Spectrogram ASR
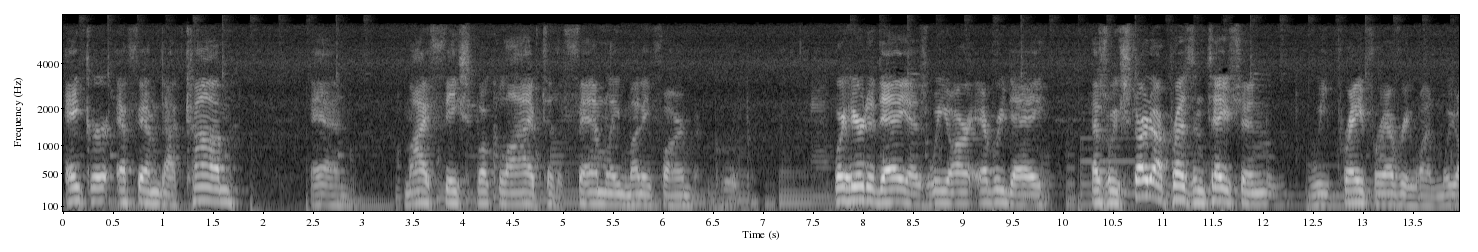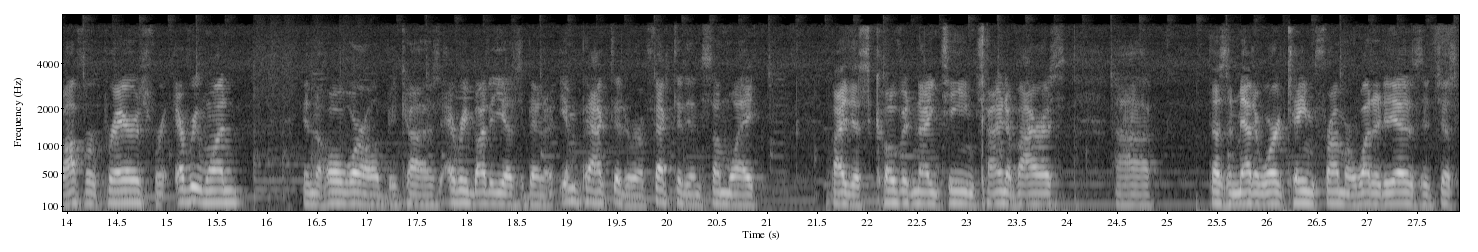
anchorfm.com and my Facebook Live to the Family Money Farm group. We're here today, as we are every day. As we start our presentation, we pray for everyone. We offer prayers for everyone in the whole world because everybody has been impacted or affected in some way by this COVID 19 China virus. Uh, doesn't matter where it came from or what it is. It's just,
